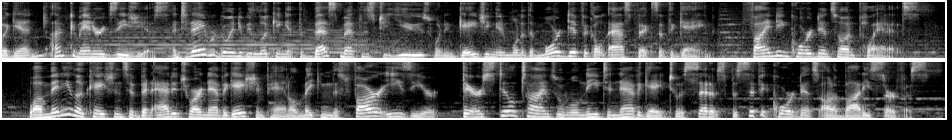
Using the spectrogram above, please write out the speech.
again, I'm Commander Exigeous, and today we're going to be looking at the best methods to use when engaging in one of the more difficult aspects of the game, finding coordinates on planets. While many locations have been added to our navigation panel, making this far easier, there are still times when we'll need to navigate to a set of specific coordinates on a body's surface.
